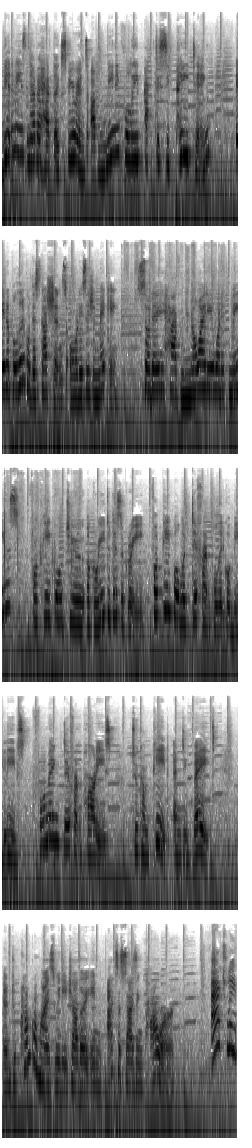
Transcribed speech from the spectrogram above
Vietnamese never had the experience of meaningfully participating in a political discussions or decision making. So they have no idea what it means for people to agree to disagree, for people with different political beliefs forming different parties to compete and debate and to compromise with each other in exercising power. Actually,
